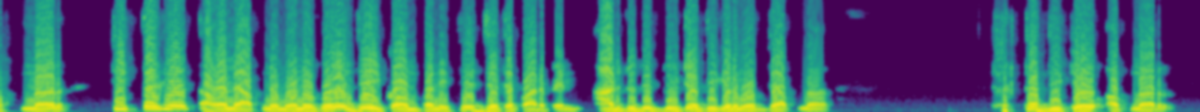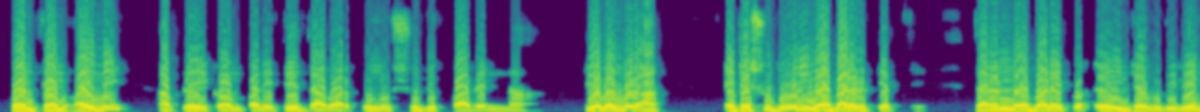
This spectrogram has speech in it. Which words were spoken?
আপনার ঠিক থাকে, তাহলে আপনি মনে করেন যে এই কোম্পানিতে যেতে পারবেন। আর যদি দুইটা দিকের মধ্যে আপনার, একটা দিকেও আপনার কনফার্ম হয়নি, আপনি এই কোম্পানিতে যাবার কোনো সুযোগ পাবেন না। প্রিয় বন্ধুরা, এটা শুধু লেবারের ক্ষেত্রে। যারা লেবারে ইন্টারভিউ দিবেন,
